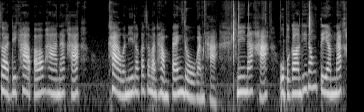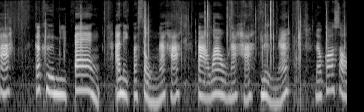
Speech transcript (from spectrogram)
สวัสดีค่ะป้าประพานะคะ ค่ะวันนี้เราก็จะมาทำแป้งโดกันค่ะ นี่นะคะ อุปกรณ์ที่ต้องเตรียมนะคะ ก็คือมีแป้งอเนกประสงค์นะคะ ตาว่าวนะคะหนึ่งนะแล้วก็สอ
